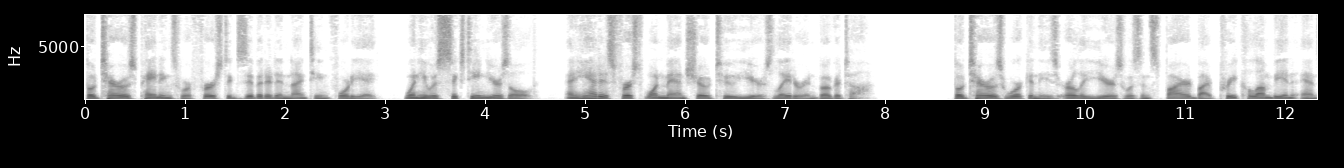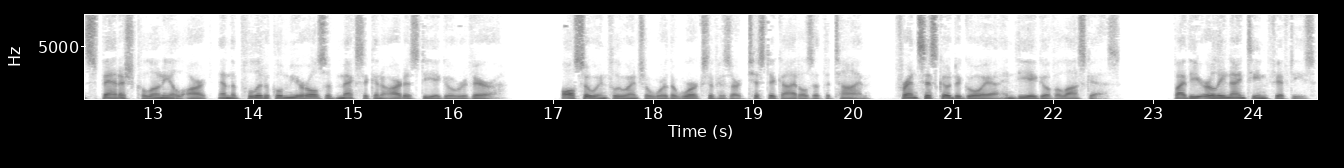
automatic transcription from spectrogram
Botero's paintings were first exhibited in 1948, when he was 16 years old, and he had his first one man show two years later in Bogota. Botero's work in these early years was inspired by pre Columbian and Spanish colonial art and the political murals of Mexican artist Diego Rivera. Also influential were the works of his artistic idols at the time, Francisco de Goya and Diego Velázquez. By the early 1950s,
